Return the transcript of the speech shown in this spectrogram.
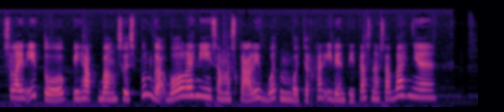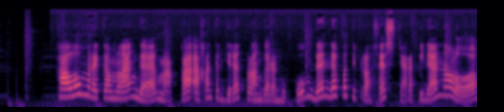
Selain itu, pihak Bank Swiss pun gak boleh nih sama sekali buat membocorkan identitas nasabahnya. Kalau mereka melanggar, maka akan terjerat pelanggaran hukum dan dapat diproses secara pidana loh.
